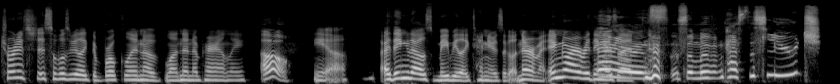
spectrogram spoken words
Shoreditch is supposed to be like the Brooklyn of London, apparently. oh Yeah. I think that was maybe like 10 years ago. Never mind. Ignore everything I said. Anyways, so moving past the sludge,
